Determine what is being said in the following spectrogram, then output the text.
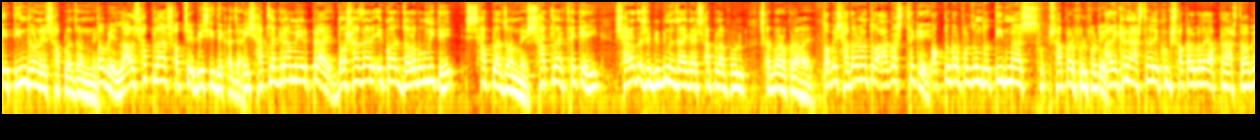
এই তিন ধরনের শাপলা জন্মে। তবে লাল শাপলা সবচেয়ে বেশি দেখা যায়। এই সাতলা গ্রামের প্রায় দশ হাজার একর জলাভূমিতে শাপলা জন্মে। সাত লাখ থেকেই সারা দেশে বিভিন্ন জায়গায় শাপলা ফুল সরবরাহ করা হয়। তবে সাধারণত আগস্ট থেকে অক্টোবর পর্যন্ত তিন মাস শাপলার ফুল ফোটে। আর এখানে আসতে হলে খুব সকালবেলায় আপনার আসতে হবে।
